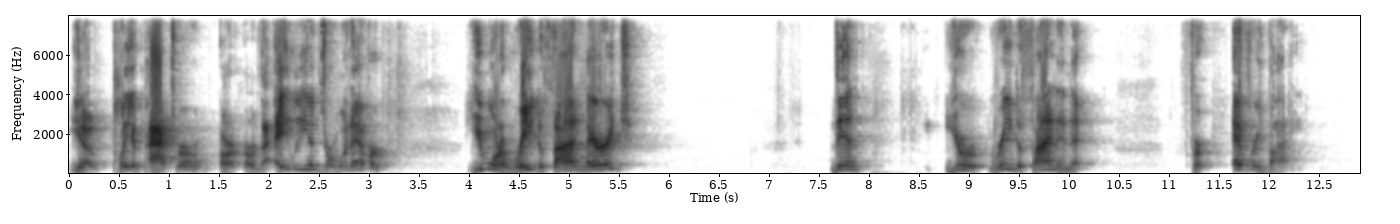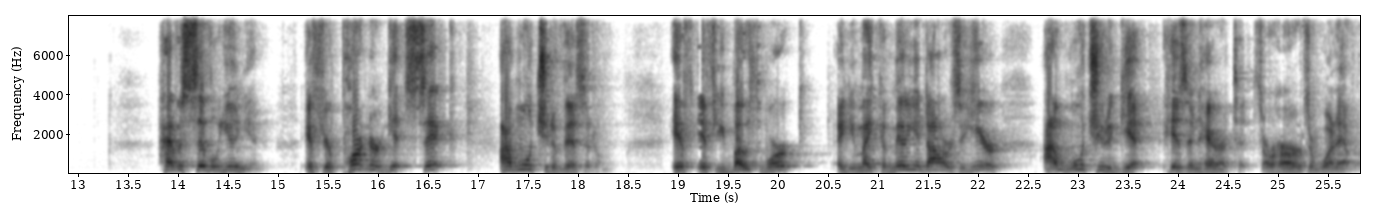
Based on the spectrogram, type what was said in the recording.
you know, Cleopatra or, or, or the aliens or whatever, you want to redefine marriage, then you're redefining it for everybody. Have a civil union. If your partner gets sick, I want you to visit them. If if you both work and you make a million dollars a year, I want you to get his inheritance or hers or whatever.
